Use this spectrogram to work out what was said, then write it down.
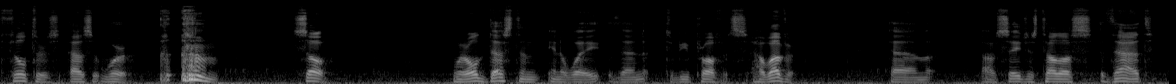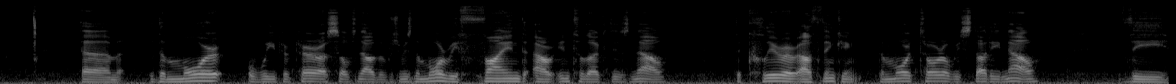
filters, as it were. so, we're all destined, in a way, then, to be prophets. However, um, our sages tell us that um, the more we prepare ourselves now, which means the more refined our intellect is now, the clearer our thinking, the more Torah we study now, the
